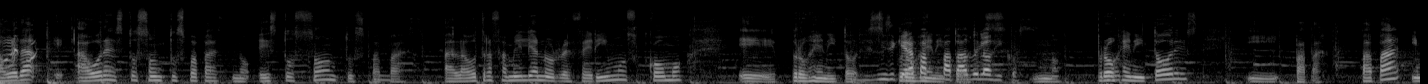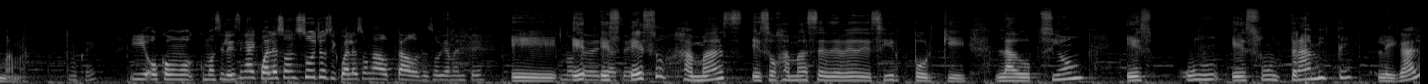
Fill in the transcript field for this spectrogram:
ahora, eh, ahora estos son tus papás. No, estos son tus mm. papás. A la otra familia nos referimos como eh, progenitores. Ni siquiera papás biológicos. No, progenitores y papá. Papá y mamá. Ok. Y o como, como si le dicen, ay, ¿cuáles son suyos y cuáles son adoptados? Eso obviamente eh, no se e, es, Eso jamás, eso jamás se debe decir porque la adopción es un, es un trámite legal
